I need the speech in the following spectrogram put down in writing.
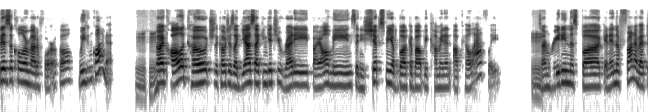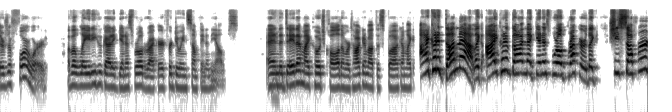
physical or metaphorical, we can climb it. Mhm. So I call a coach. The coach is like, Yes, I can get you ready by all means. And he ships me a book about becoming an uphill athlete. Mm. So I'm reading this book, and in the front of it, there's a foreword of a lady who got a Guinness World Record for doing something in the Alps. And the day that my coach called and we're talking about this book, I'm like, I could have done that. Like, I could have gotten that Guinness World Record. Like, she suffered.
